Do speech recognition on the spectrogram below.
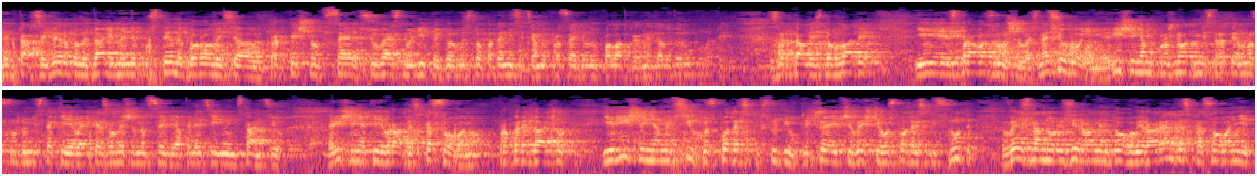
гектар цей виробили, далі ми не пустили, боролися практично все, всю весну, літо і до листопада місяця. Ми просиділи в палатках, не дали вирубувати. Звертались до влади і справа зрушилась. На сьогодні рішенням окружного адміністративного суду міста Києва, яке залишено в силі апеляційною інстанцією, рішення Київради скасовано про передачу, і рішеннями всіх господарських судів, включаючи Вищий господарський суд, визнано розірваним договір оренди, скасовані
